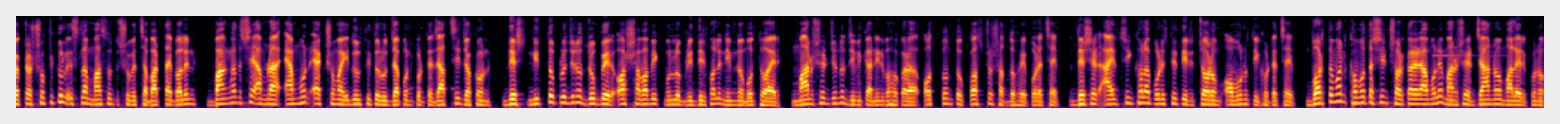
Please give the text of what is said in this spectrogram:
ডক্টর শফিকুল ইসলাম মাসুদ শুভেচ্ছা বার্তায় বলেন, বাংলাদেশে আমরা এমন এক সময় ঈদুল ফিতর উদযাপন করতে যাচ্ছি যখন দেশ নিত্য প্রয়োজনীয় দ্রব্যের অস্বাভাবিক মূল্য বৃদ্ধির ফলে নিম্ন মধ্য আয়ের মানুষের জন্য জীবিকা নির্বাহ করা অত্যন্ত কষ্টসাধ্য হয়ে পড়েছে। দেশের আইন শৃঙ্খলা পরিস্থিতির চরম অবনতি ঘটেছে। বর্তমান ক্ষমতাসীন সরকারের আমলে মানুষের যান ও মালের কোনো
